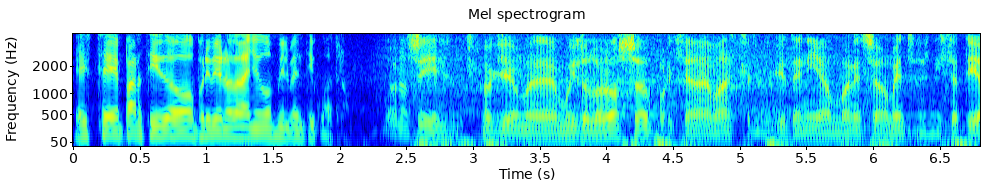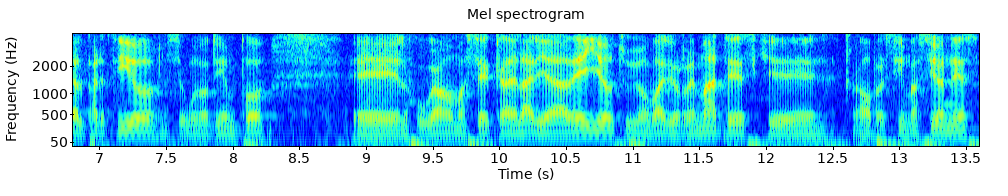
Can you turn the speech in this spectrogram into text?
este partido primero del año 2024? Bueno, sí, creo que muy doloroso porque además creo que teníamos en ese momento iniciativa del partido, el segundo tiempo eh, lo jugábamos más cerca del área de ellos, tuvimos varios remates que, con aproximaciones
